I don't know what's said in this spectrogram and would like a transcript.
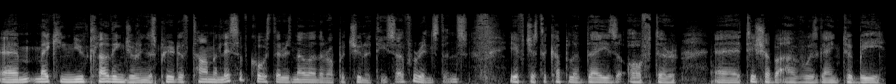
um, making new clothing during this period of time, unless, of course, there is no other opportunity. So, for instance, if just a couple of days after uh, Tisha B'Av was going to be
